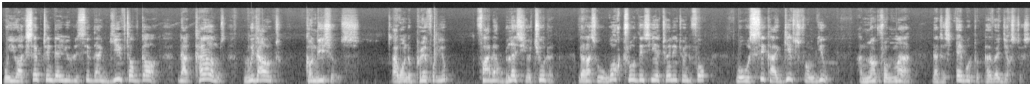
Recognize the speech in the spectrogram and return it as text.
When you accept him, then you receive that gift of God that comes without conditions. I want to pray for you. Father, bless your children that as we walk through this year 2024, we will seek our gifts from you and not from man that is able to pervert justice.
